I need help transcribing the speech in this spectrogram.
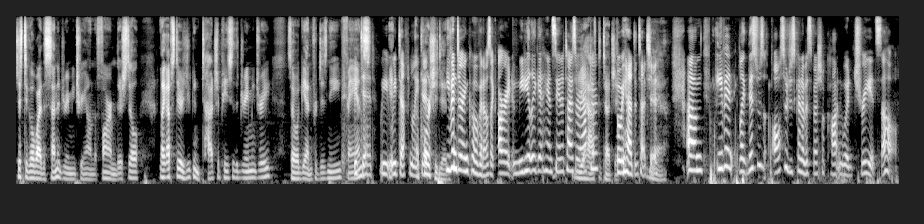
just to go by the Son of Dreaming Tree on the farm, there's still like upstairs. You can touch a piece of the Dreaming Tree. So again, for Disney fans, we did. We, it- we definitely of did. Of course you did. Even during COVID, I was like, all right, immediately get hand sanitizer you after. have to touch it. But we had to touch it. yeah. Um, even like this was also just kind of a special cottonwood tree itself.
